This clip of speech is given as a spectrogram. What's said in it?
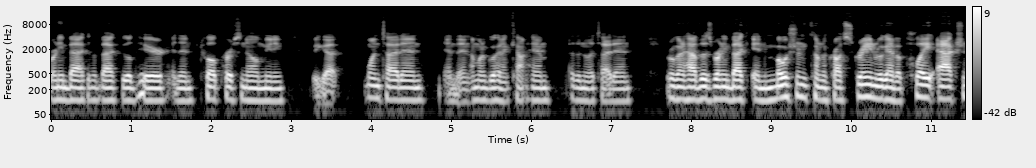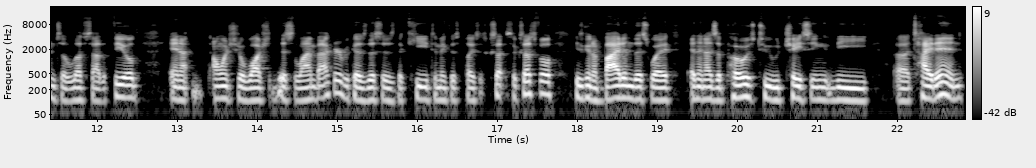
running back in the backfield here, and then 12 personnel, meaning we got one tight end, and then I'm going to go ahead and count him as another tight end. We're going to have this running back in motion coming across screen. We're going to have a play action to the left side of the field. And I, I, want you to watch this linebacker because this is the key to make this play success, successful. He's going to bite in this way. And then as opposed to chasing the uh, tight end,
